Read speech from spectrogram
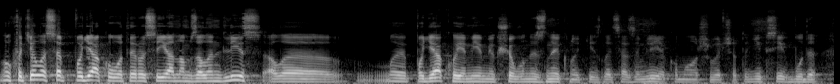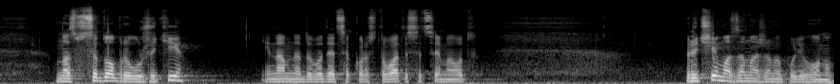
ну, хотілося б подякувати росіянам за ленд-ліз, але ми подякуємо їм, якщо вони зникнуть із лиця землі якомога швидше. Тоді всіх буде. У нас все добре у житті, і нам не доведеться користуватися цими от речима за межами полігону.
